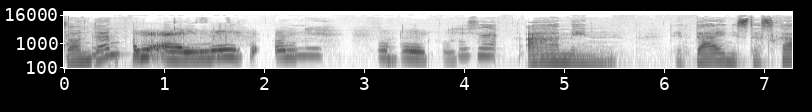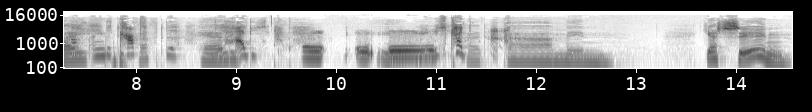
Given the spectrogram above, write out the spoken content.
sondern. Amen. Denn dein ist das Reich und die Kraft, Herrlichkeit. Ewigkeit. Amen. Ja, schön.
